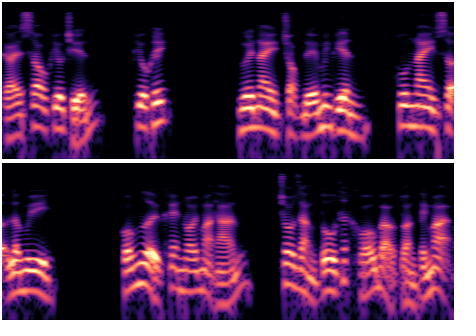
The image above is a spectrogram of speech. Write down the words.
cái sau khiêu chiến, khiêu khích. Người này chọc đế minh khiên, hôm nay sợ lâm uy. Có người khen nói mà thán, cho rằng tô thất khó bảo toàn tính mạng.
